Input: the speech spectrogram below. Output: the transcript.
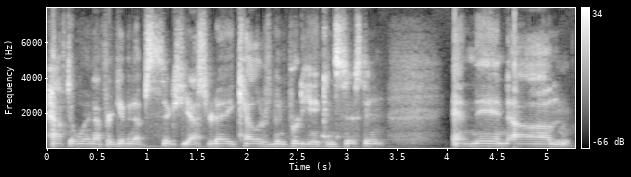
have to win after giving up six yesterday. Keller's been pretty inconsistent. And then um,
